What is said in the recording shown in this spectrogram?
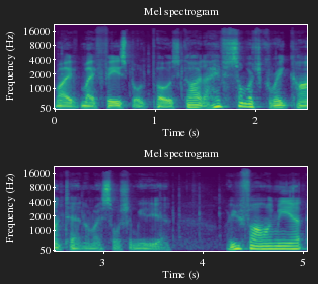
my my Facebook post. God, I have so much great content on my social media. Are you following me yet?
